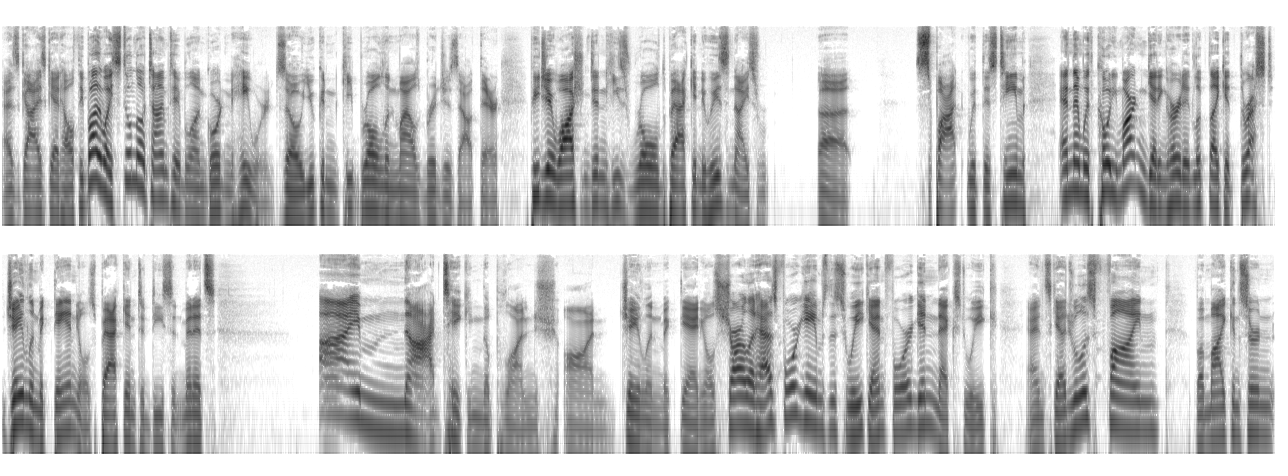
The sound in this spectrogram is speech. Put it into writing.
as guys get healthy. By the way, still no timetable on Gordon Hayward, so you can keep rolling Miles Bridges out there. PJ Washington, he's rolled back into his nice uh, spot with this team. And then with Cody Martin getting hurt, it looked like it thrust Jalen McDaniels back into decent minutes. I'm not taking the plunge on Jalen McDaniels. Charlotte has four games this week and four again next week, and schedule is fine, but my concern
